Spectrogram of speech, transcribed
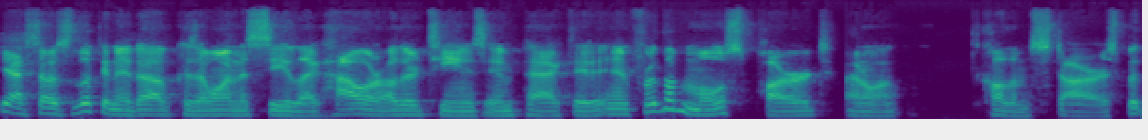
Yeah, so I was looking it up because I want to see like how are other teams impacted, and for the most part, I don't want to call them stars, but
